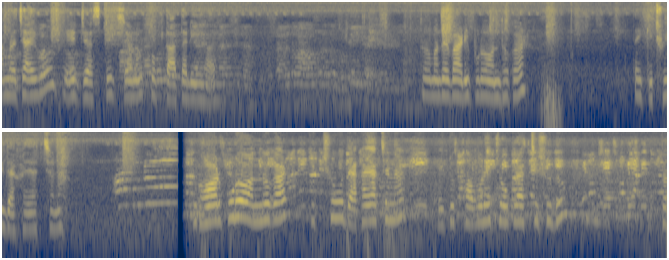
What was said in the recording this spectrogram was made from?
আমরা চাইব এর জাস্টিস যেন খুব তাড়াতাড়ি হয়। তো আমাদের বাড়ি পুরো অন্ধকার, তাই কিছুই দেখা যাচ্ছে না। ঘর পুরো অন্ধকার, কিছু দেখা যাচ্ছে না, একটু খবরে চোখ রাখছি শুধু। তো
